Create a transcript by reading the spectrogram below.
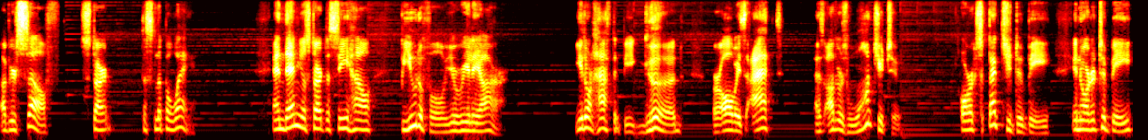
of yourself start to slip away. And then you'll start to see how beautiful you really are. You don't have to be good or always act as others want you to or expect you to be in order to be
